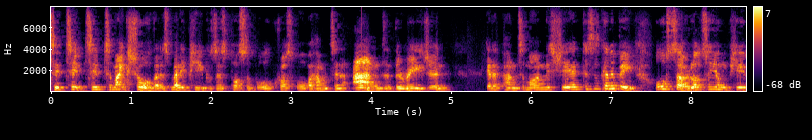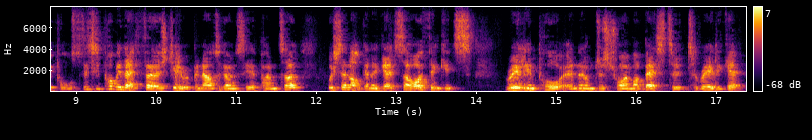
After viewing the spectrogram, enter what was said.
to, to, to, to make sure that as many pupils as possible across Wolverhampton and the region get a pantomime this year because there's going to be also lots of young pupils. This is probably their first year of being able to go and see a panto, which they're not going to get. So I think it's really important, and I'm just trying my best to, to really get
